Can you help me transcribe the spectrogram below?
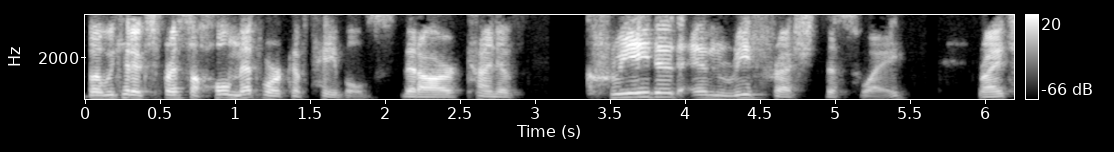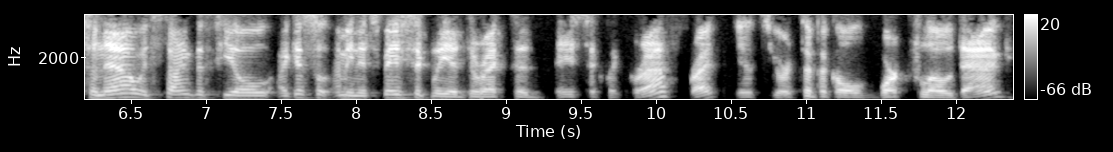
but we could express a whole network of tables that are kind of created and refreshed this way, right? So now it's starting to feel, I guess, I mean, it's basically a directed acyclic graph, right? It's your typical workflow DAG.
